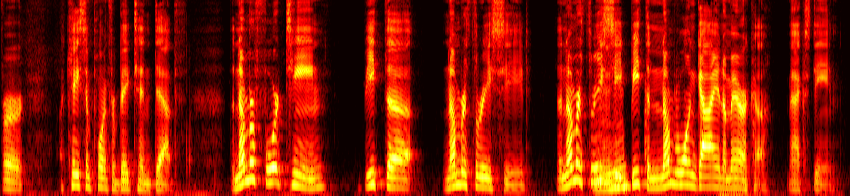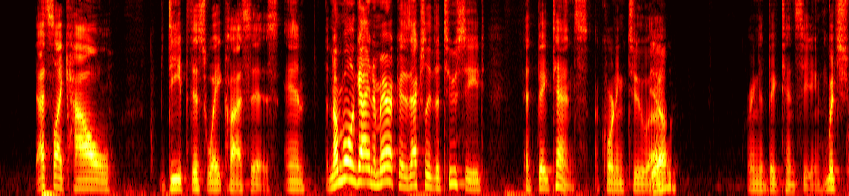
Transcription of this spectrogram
for a case in point for Big Ten depth. The number fourteen beat the number three seed. The number 3 seed beat the number one guy in America, Max Dean. That's like how deep this weight class is. And the number one guy in America is actually the two seed at Big Tens, according to uh, Yeah. according to Big Ten seeding, which,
